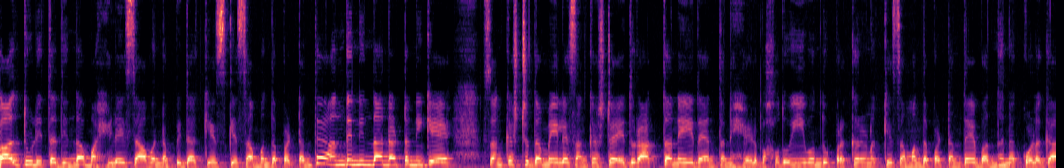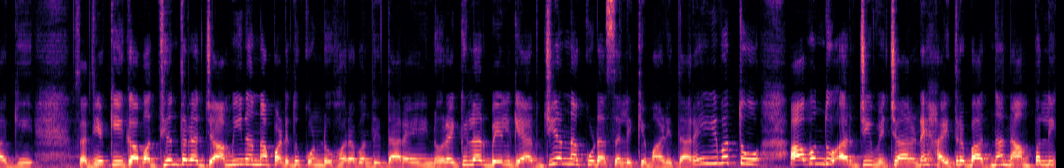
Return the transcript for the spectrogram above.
ಕಾಲ್ತುಳಿತದಿಂದ ಮಹಿಳೆ ಸಾವನ್ನಪ್ಪಿದ ಕೇಸ್ಗೆ ಸಂಬಂಧಪಟ್ಟಂತೆ ಅಂದಿನಿಂದ ನಟನಿಗೆ ಸಂಕಷ್ಟದ ಮೇಲೆ ಸಂಕಷ್ಟ ಎದುರಾಗ್ತಾನೆ ಇದೆ ಅಂತಲೇ ಹೇಳಬಹುದು. ಈ ಒಂದು ಪ್ರಕರಣಕ್ಕೆ ಸಂಬಂಧಪಟ್ಟಂತೆ ಬಂಧನಕ್ಕೊಳಗಾಗಿ ಸದ್ಯಕ್ಕೀಗ ಮಧ್ಯಂತರ ಜಾಮೀನನ್ನ ಪಡೆದುಕೊಂಡು ಹೊರಬಂದಿದ್ದಾರೆ. ಇನ್ನು ರೆಗ್ಯುಲರ್ ಬೇಲ್ಗೆ ಅರ್ಜಿಯನ್ನ ಕೂಡ ಸಲ್ಲಿಕೆ ಮಾಡಿದ್ದಾರೆ. ಇವತ್ತು ಆ ಒಂದು ಅರ್ಜಿ ವಿಚಾರಣೆ ಹೈದರಾಬಾದ್ನ ನಾಂಪಲ್ಲಿ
